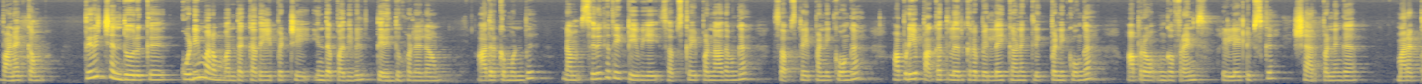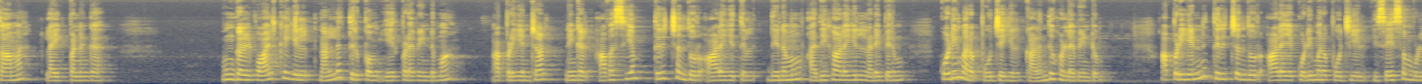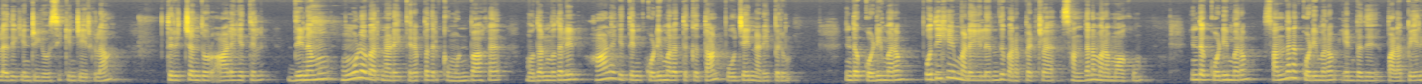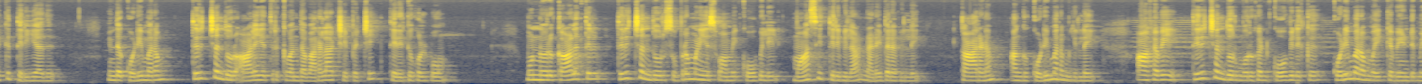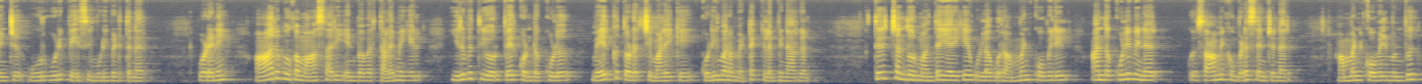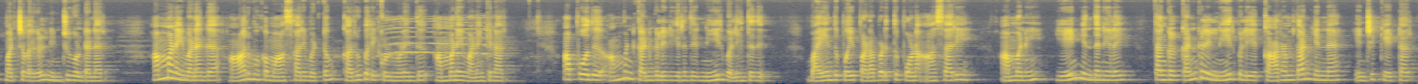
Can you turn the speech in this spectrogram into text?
வணக்கம். திருச்செந்தூருக்கு கொடிமரம் வந்த கதையை பற்றி இந்த பதிவில் தெரிந்து கொள்ளலாம். அதற்கு முன்பு நம் சிறுகதை டிவியை சப்ஸ்கிரைப் பண்ணாதவங்க சப்ஸ்கிரைப் பண்ணிக்கோங்க. அப்படியே பக்கத்தில் இருக்கிற பெல்லைக்கானை கிளிக் பண்ணிக்கோங்க. அப்புறம் உங்கள் ஃப்ரெண்ட்ஸ் ரிலேட்டிவ்ஸ்க்கு ஷேர் பண்ணுங்கள் மறக்காமல் லைக் பண்ணுங்கள் உங்கள் வாழ்க்கையில் நல்ல திருப்பம் ஏற்பட வேண்டுமா? அப்படியென்றால் நீங்கள் அவசியம் திருச்செந்தூர் ஆலயத்தில் தினமும் அதிகாலையில் நடைபெறும் கொடிமர பூஜையில் கலந்து கொள்ள வேண்டும். அப்படி என்ன திருச்செந்தூர் ஆலய கொடிமர பூஜையில் விசேஷம் உள்ளது என்று யோசிக்கின்றீர்களா? திருச்செந்தூர் ஆலயத்தில் தினமும் மூலவர் நடை திறப்பதற்கு முன்பாக முதன் முதலில் ஆலயத்தின் கொடிமரத்துக்குத்தான் பூஜை நடைபெறும். இந்த கொடிமரம் பொதிகை மலையிலிருந்து வரப்பெற்ற சந்தன மரமாகும். இந்த கொடிமரம் சந்தன கொடிமரம் என்பது பல பேருக்கு தெரியாது. இந்த கொடிமரம் திருச்செந்தூர் ஆலயத்திற்கு வந்த வரலாற்றை பற்றி தெரிந்து கொள்வோம். முன்னொரு காலத்தில் திருச்செந்தூர் சுப்பிரமணிய சுவாமி கோவிலில் மாசி திருவிழா நடைபெறவில்லை. காரணம் அங்கு கொடிமரம் இல்லை. ஆகவே திருச்செந்தூர் முருகன் கோவிலுக்கு கொடிமரம் வைக்க வேண்டும் என்று ஊர்கூடி பேசி முடிவெடுத்தனர். உடனே ஆறுமுகம் ஆசாரி என்பவர் தலைமையில் இருபத்தி ஓர் பேர் கொண்ட குழு மேற்கு தொடர்ச்சி மலைக்கு கொடிமரம் வெட்ட கிளம்பினார்கள். திருச்செந்தூர் மந்தை அருகே உள்ள ஒரு அம்மன் கோவிலில் அந்த குழுவினர் சாமி கும்பிட சென்றனர். அம்மன் கோவில் முன்பு மற்றவர்கள் நின்று கொண்டனர். அம்மனை வணங்க ஆறுமுகம் ஆசாரி மட்டும் கருவறைக்குள் நுழைந்து அம்மனை வணங்கினார். அப்போது அம்மன் கண்களில் இருந்து நீர் வழிந்தது. பயந்து போய் படபடுத்து போன ஆசாரி அம்மனே ஏன் இந்த நிலை? தங்கள் கண்களில் நீர் வழிய காரணம்தான் என்ன? என்று கேட்டார்.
